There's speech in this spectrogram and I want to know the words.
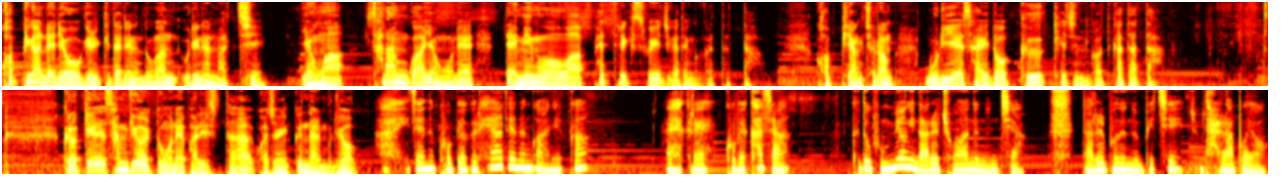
커피가 내려오길 기다리는 동안 우리는 마치 영화 사랑과 영혼의 데미 무어와 패트릭 스웨이지가 된 것 같았다. 커피향처럼 우리의 사이도 그윽해진 것 같았다. 그렇게 3개월 동안의 바리스타 과정이 끝날 무렵 아, 이제는 고백을 해야 되는 거 아닐까? 아, 그래 고백하자. 그도 분명히 나를 좋아하는 눈치야. 나를 보는 눈빛이 좀 달라 보여.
